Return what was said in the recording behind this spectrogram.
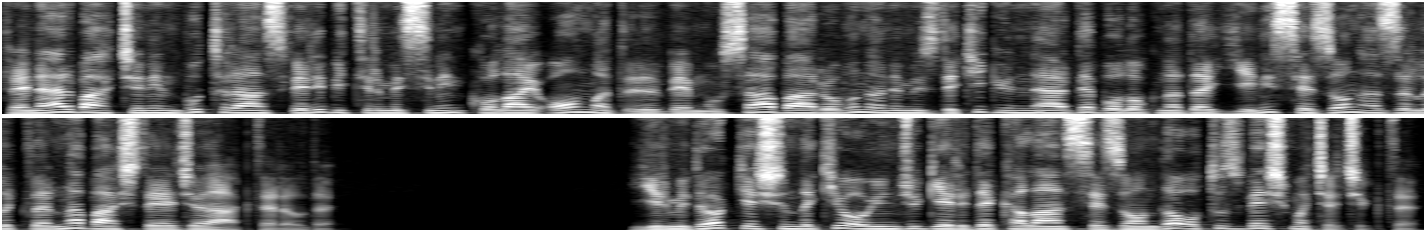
Fenerbahçe'nin bu transferi bitirmesinin kolay olmadığı ve Musa Barov'un önümüzdeki günlerde Bologna'da yeni sezon hazırlıklarına başlayacağı aktarıldı. 24 yaşındaki oyuncu geride kalan sezonda 35 maça çıktı.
